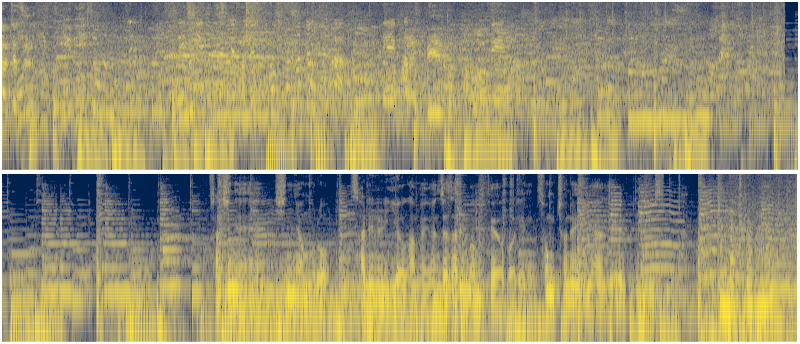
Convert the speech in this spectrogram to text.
깜짝 놀랐어. 이 리액션은 뭐지? 4시에 도착해서 내가 선녀가 내일 가. 내일 또. 자신의 신념으로 살인을 이어가며 연쇄살인범이 되어버린 송촌의 이야기를 그리고 있습니다. 엄마 들어봐요.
